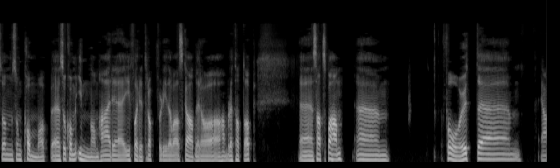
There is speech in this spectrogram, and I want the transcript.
som, som kom, opp, eh, som kom innom her eh, i forrige tropp fordi det var skader og han ble tatt opp. sats på han. få ut ja,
